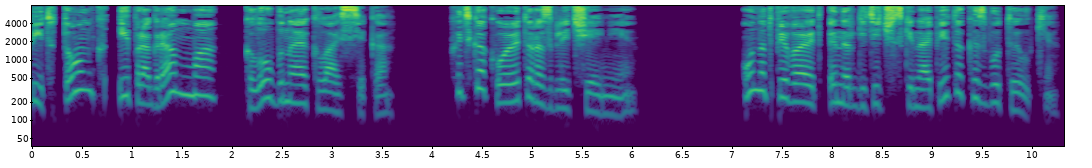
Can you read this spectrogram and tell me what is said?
Пит Тонг и программа «Клубная классика». Хоть какое-то развлечение. Он отпивает энергетический напиток из бутылки.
